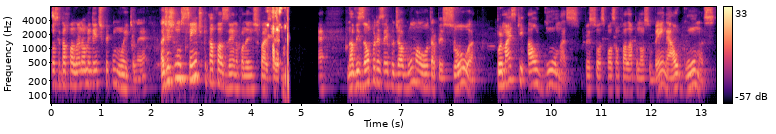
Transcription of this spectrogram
Você tá falando, eu me identifico muito, né? A gente não sente o que tá fazendo quando a gente faz. Né? Na visão, por exemplo, de alguma outra pessoa, por mais que algumas pessoas possam falar para o nosso bem, né? Algumas,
